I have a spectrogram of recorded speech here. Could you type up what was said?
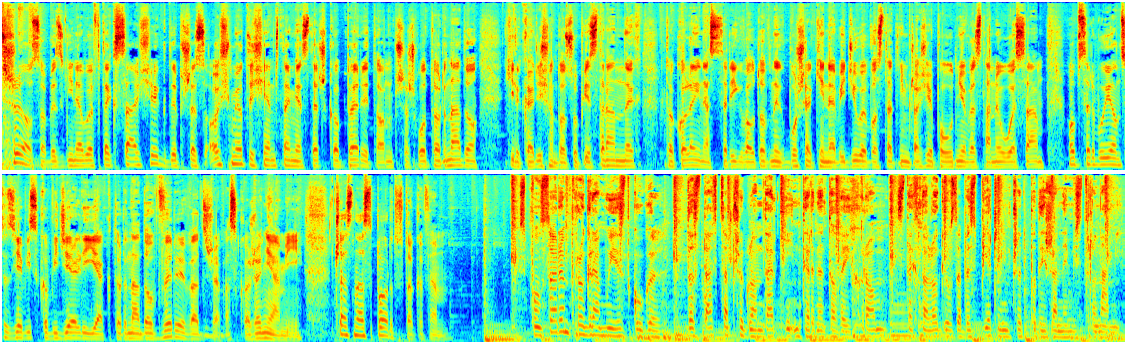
Trzy osoby zginęły w Teksasie, gdy przez 8-tysięczne miasteczko Peryton przeszło tornado. Kilkadziesiąt osób jest rannych. To kolejna z serii gwałtownych burz, jakie nawiedziły w ostatnim czasie południowe Stany USA. Obserwujący zjawisko widzieli, jak tornado wyrywa drzewa z korzeniami. Czas na sport w TOK FM. Sponsorem programu jest Google, dostawca przeglądarki internetowej Chrome z technologią zabezpieczeń przed podejrzanymi stronami.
